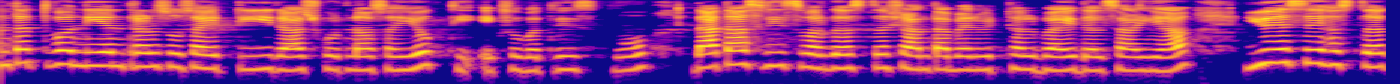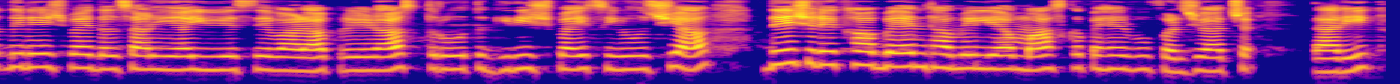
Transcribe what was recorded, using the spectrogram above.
અંતત્વ નિયંત્રણ સોસાયટી રાજકોટના સહયોગથી એકસો બત્રીસમો દાતાશ્રી સ્વર્ગસ્થ શાંતાબેન વિઠ્ઠલભાઈ દલસાણિયા, યુએસએ હસ્તક દિનેશભાઈ દલસાણિયા, યુએસએ વાળા પ્રેરણા સ્ત્રોત ગિરીશભાઈ સિણોજિયા દેશરેખાબેન ધામેલિયા માસ્ક પહેરવું ફરજિયાત છે. તારીખ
